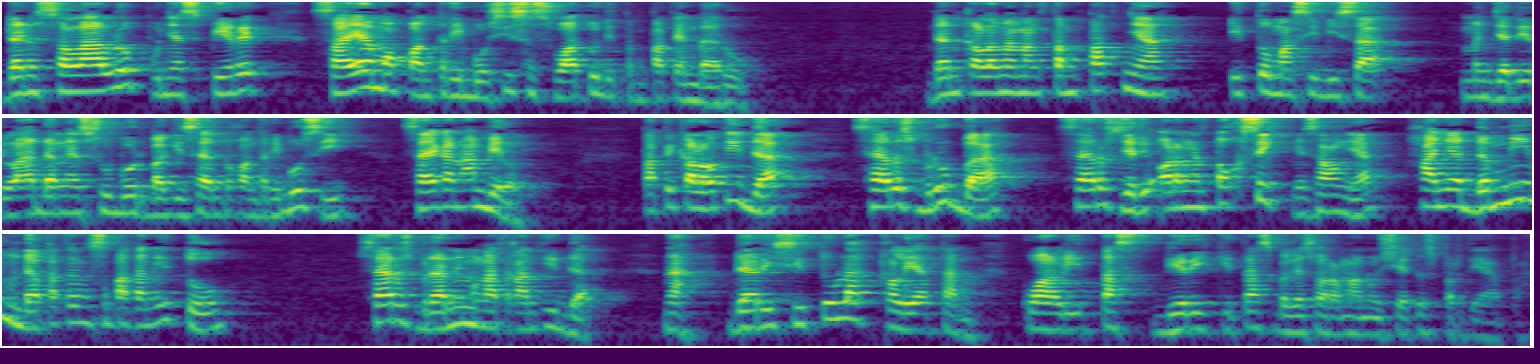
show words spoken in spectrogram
dan selalu punya spirit, saya mau kontribusi sesuatu di tempat yang baru. Dan kalau memang tempatnya itu masih bisa menjadi ladang yang subur bagi saya untuk kontribusi, saya akan ambil. Tapi kalau tidak, saya harus berubah, saya harus jadi orang yang toksik misalnya, hanya demi mendapatkan kesempatan itu, saya harus berani mengatakan tidak. Nah, dari situlah kelihatan kualitas diri kita sebagai seorang manusia itu seperti apa.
